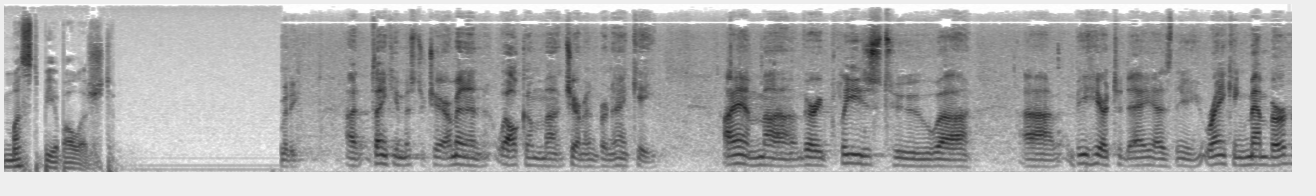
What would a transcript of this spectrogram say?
must be abolished. Uh, thank you, Mr. Chairman, and welcome, uh, Chairman Bernanke. I am uh, very pleased to uh, uh, be here today as the ranking member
